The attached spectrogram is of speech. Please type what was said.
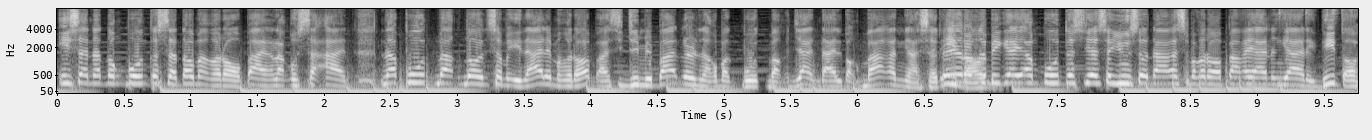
Isa na tong puntos na to mga ropa, na kung saan na putback doon sa may ilalim mga ropa, si Jimmy Butler nakapag-putback dyan dahil bakbakan nga sa rebound. Pero nabigay ang puntos niya sa Houston Rockets mga ropa, kaya nangyari dito,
